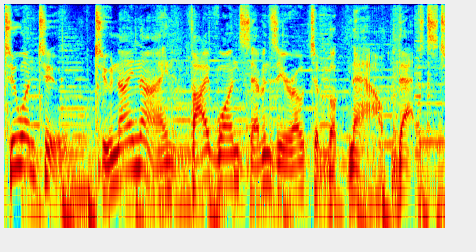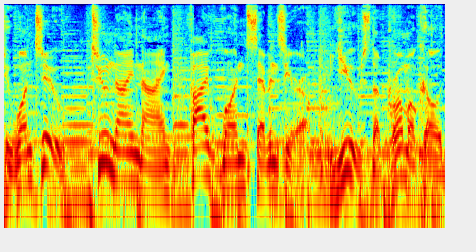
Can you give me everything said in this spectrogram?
212-299-5170 to book now. That's 212-299-5170. Use the promo code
